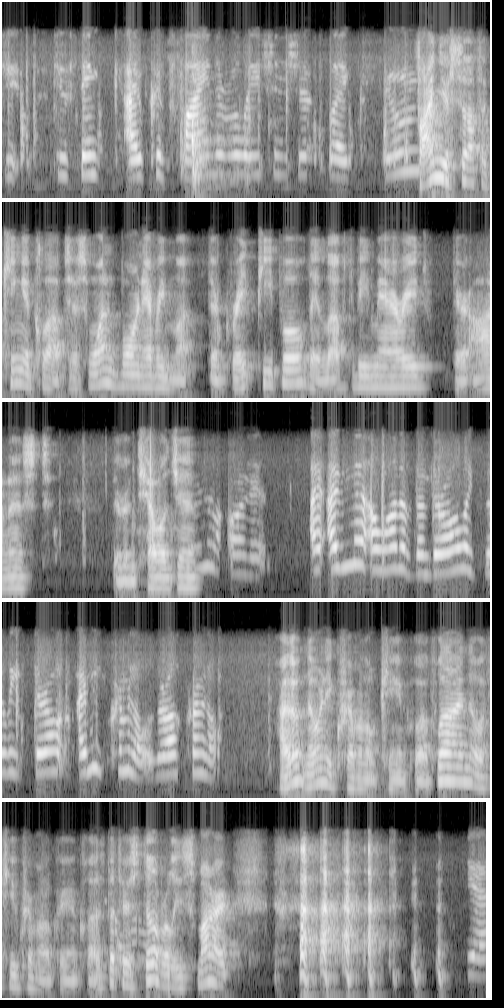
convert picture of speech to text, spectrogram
do, do you think I could find a relationship like soon? Find yourself a king of clubs. There's one born every month. They're great people. They love to be married. They're honest. They're intelligent. They're not honest. I I've met a lot of them. They're all like really. They're all. I mean, criminals. They're all criminals. I don't know any criminal king of clubs. Well, I know a few criminal king of clubs, but they're still really smart. yeah.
